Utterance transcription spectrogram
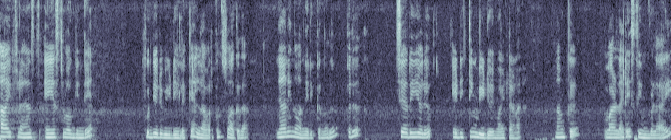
ഹായ് ഫ്രണ്ട്സ് എ എസ് വ്ലോഗിന്റെ പുതിയൊരു വീഡിയോയിലേക്ക് എല്ലാവർക്കും സ്വാഗതം. ഞാനിന്ന് വന്നിരിക്കുന്നത് ഒരു ചെറിയൊരു എഡിറ്റിംഗ് വീഡിയോയുമായിട്ടാണ്. നമുക്ക് വളരെ സിമ്പിളായി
